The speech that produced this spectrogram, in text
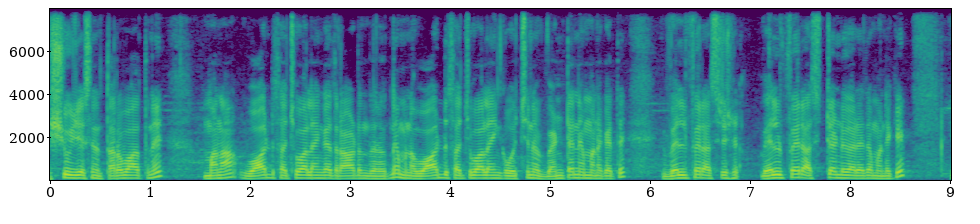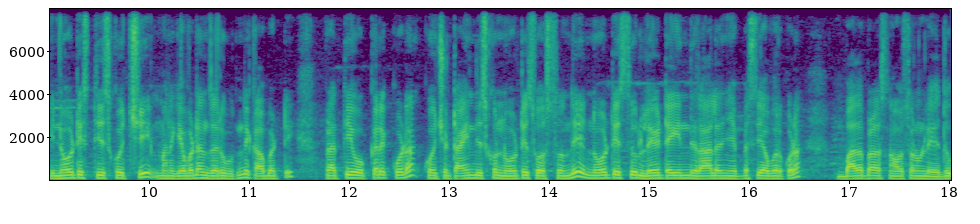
ఇష్యూ చేసిన తర్వాతనే మన వార్డు సచివాలయంకి అయితే రావడం జరుగుతుంది. మన వార్డు సచివాలయంకి వచ్చిన వెంటనే మనకైతే వెల్ఫేర్ అసిస్టెంట్ వెల్ఫేర్ అసిస్టెంట్ గారు అయితే మనకి ఈ నోటీస్ తీసుకొచ్చి మనకి ఇవ్వడం జరుగుతుంది. కాబట్టి ప్రతి ఒక్కరికి కూడా కొంచెం టైం తీసుకొని నోటీస్ వస్తుంది. నోటీసు లేట్ అయ్యింది రాలేదని చెప్పేసి ఎవరు కూడా బాధపడాల్సిన అవసరం లేదు.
